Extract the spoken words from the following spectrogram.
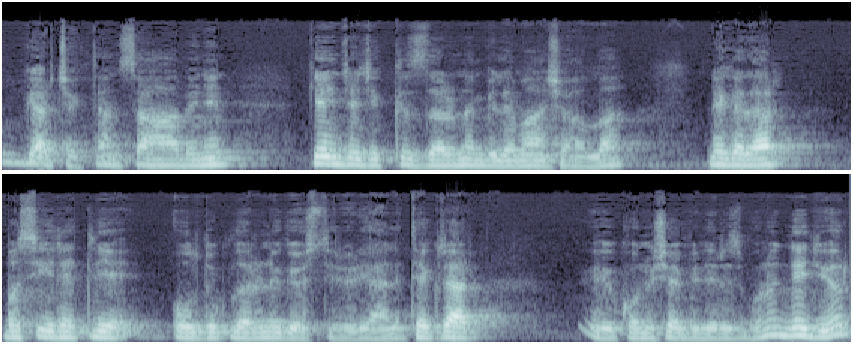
Bu gerçekten sahabenin gencecik kızlarının bile maşallah ne kadar basiretli olduklarını gösteriyor. Yani tekrar e, konuşabiliriz bunu. Ne diyor?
